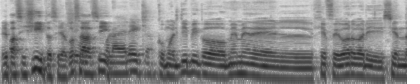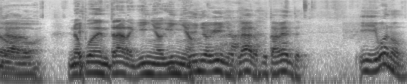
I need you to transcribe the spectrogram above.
el pasillito, sería sí, cosas así. Por la derecha. Como el típico meme del jefe Gorgory diciendo Claro. no puede entrar, guiño, guiño. Guiño, guiño, claro, justamente. Y bueno,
